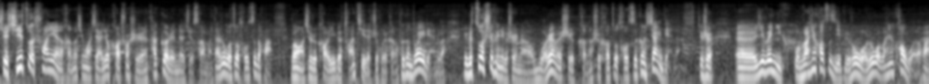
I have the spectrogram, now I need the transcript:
就其实做创业呢，很多情况下要靠创始人他个人的决策嘛。但如果做投资的话，往往就是靠一个团体的智慧，可能会更多一点，对吧？这个做视频这个事儿呢，我认为是可能是和做投资更像一点的。就是呃，因为你我完全靠自己，比如说我如果完全靠我的话，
